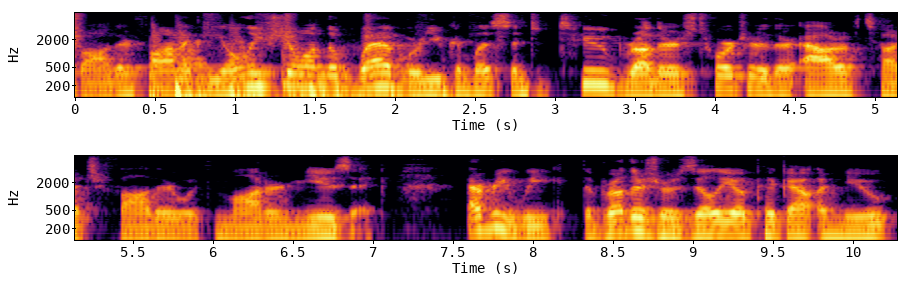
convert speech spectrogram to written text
Fatherphonic, the only show on the web where you can listen to two brothers torture their out of touch father with modern music. Every week, the brothers Rosilio pick out a new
